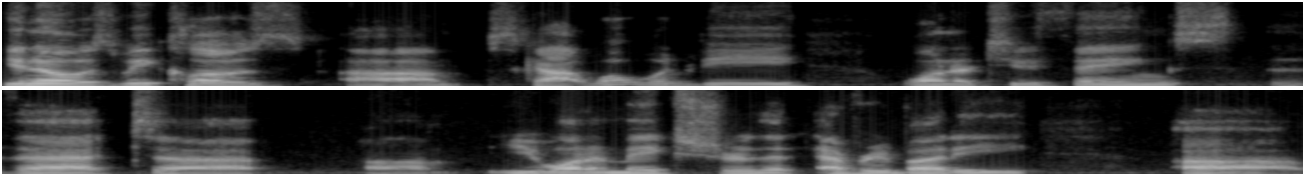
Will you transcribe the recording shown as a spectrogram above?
You know, as we close, um, Scot, what would be one or two things that uh, um, you want to make sure that everybody uh,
